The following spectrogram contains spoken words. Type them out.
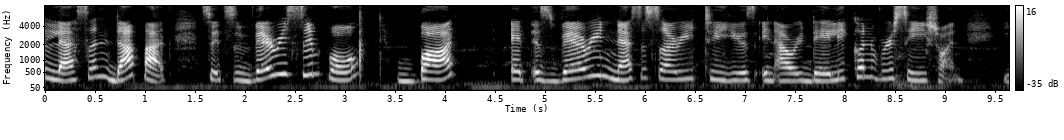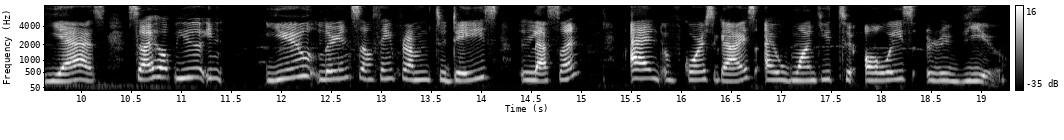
lesson dapat. So it's very simple, but it is very necessary to use in our daily conversation. Yes. So I hope you in you learned something from today's lesson. And of course, guys, I want you to always review.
